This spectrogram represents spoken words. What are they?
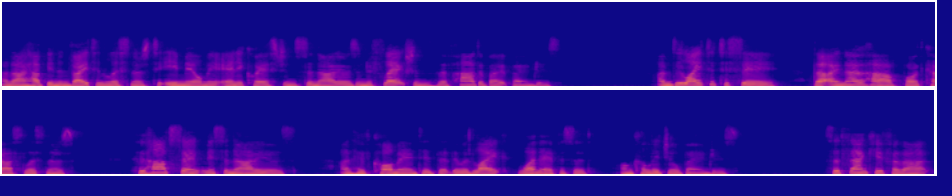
And I have been inviting listeners to email me any questions, scenarios and reflections they've had about boundaries. I'm delighted to say that I now have podcast listeners who have sent me scenarios and who've commented that they would like one episode on collegial boundaries. So thank you for that.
